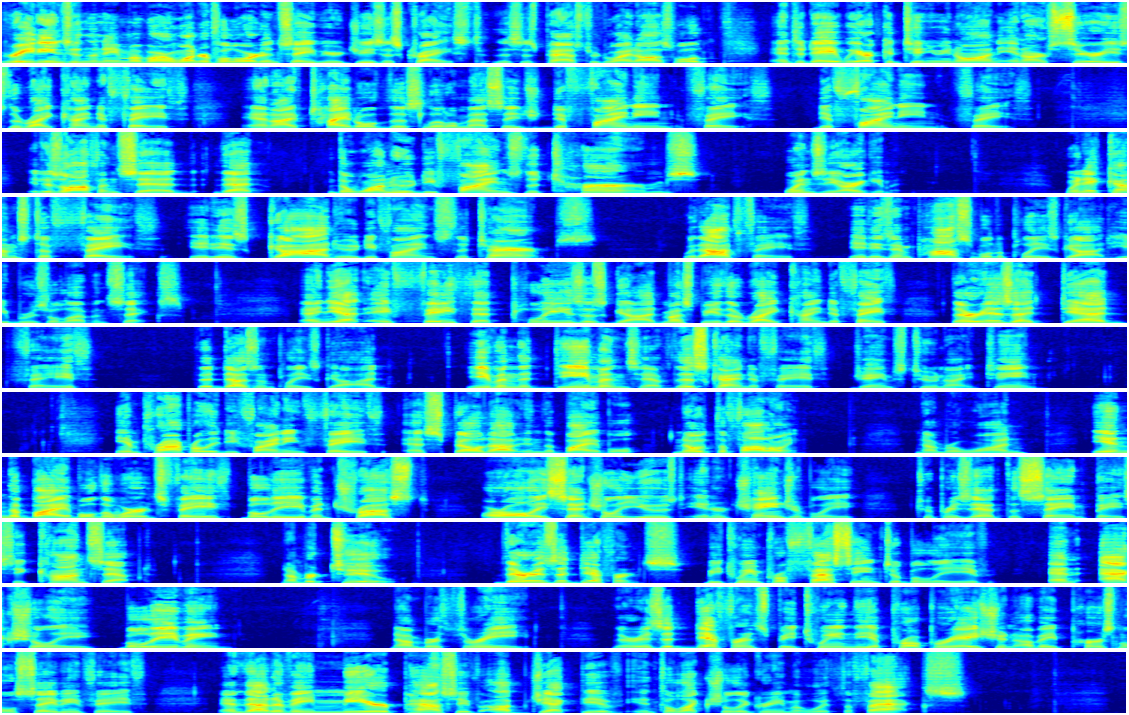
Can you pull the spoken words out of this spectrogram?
Greetings in the name of our wonderful Lord and Savior, Jesus Christ. This is Pastor Dwight Oswald, and today we are continuing on in our series, The Right Kind of Faith, and I've titled this little message, Defining Faith. Defining Faith. It is often said that the one who defines the terms wins the argument. When it comes to faith, it is God who defines the terms. Without faith, it is impossible to please God. Hebrews 11:6. And yet a faith that pleases God must be the right kind of faith. There is a dead faith that doesn't please God. Even the demons have this kind of faith, James 2:19. Improperly defining faith as spelled out in the Bible, note the following. Number 1, in the Bible, the words faith, believe, and trust are all essentially used interchangeably to present the same basic concept. Number two, there is a difference between professing to believe and actually believing. Number three, there is a difference between the appropriation of a personal saving faith and that of a mere passive objective intellectual agreement with the facts.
